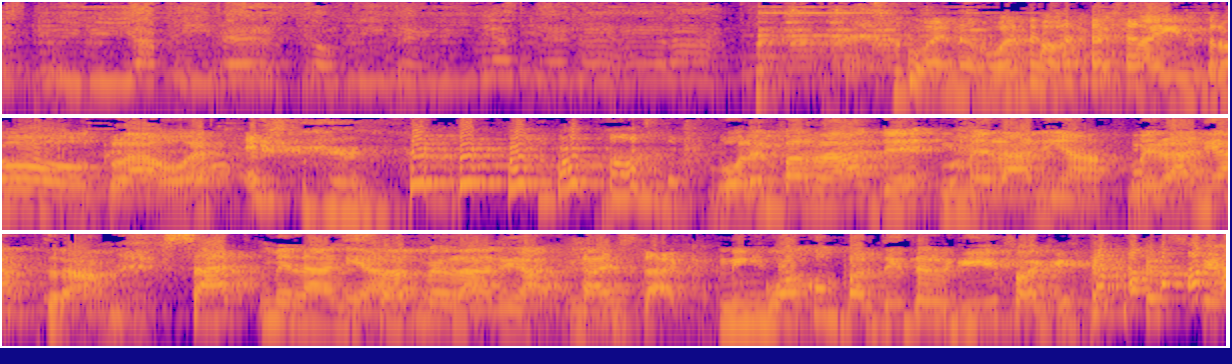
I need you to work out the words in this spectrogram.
Escribía ti versos, dime niña quién era. Bueno, Bueno, aquesta intro clau, eh? Volem parlar de Melania. Melania Trump. Sat Melania. Sap Melania. Hashtag. Ningú ha compartit el gif aquest. És que,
